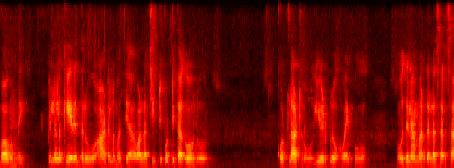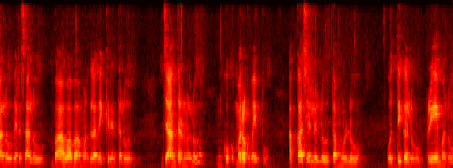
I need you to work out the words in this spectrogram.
బాగుంది. పిల్లల కేరింతలు ఆటల మధ్య వాళ్ళ చిట్టి పొట్టి తగవులు కొట్లాట్లు ఏడుపులు ఒకవైపు వదిన మరదల సరసాలు విరసాలు బావా బామర్దుల వెక్కిరింతలు జాంతరణలు ఇంకొక మరొక వైపు అక్కా చెల్లెళ్ళు తమ్ముళ్ళు ఒద్దికలు ప్రేమలు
